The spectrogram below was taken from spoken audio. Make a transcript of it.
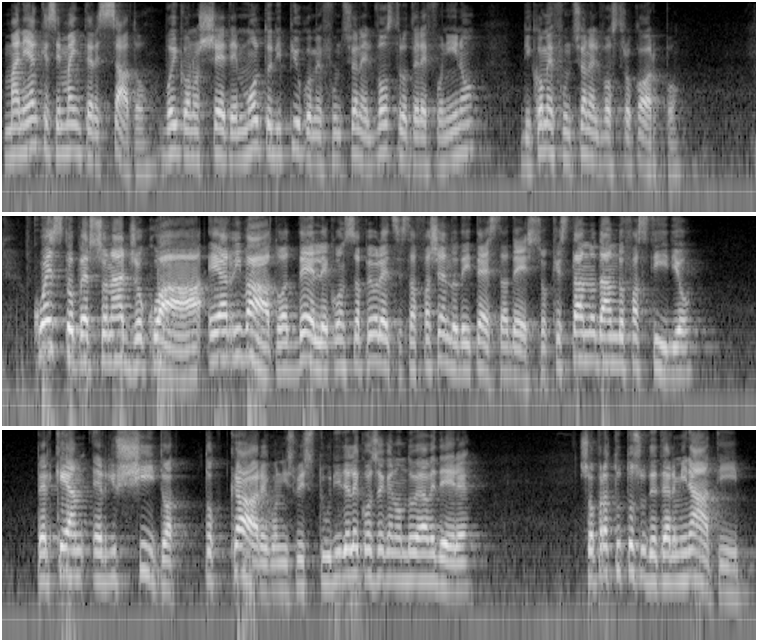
Ma neanche è mai interessato. Voi conoscete molto di più come funziona il vostro telefonino di come funziona il vostro corpo questo personaggio qua è arrivato a delle consapevolezze, sta facendo dei test adesso che stanno dando fastidio, perché è riuscito a toccare con i suoi studi delle cose che non doveva vedere, soprattutto su determinati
